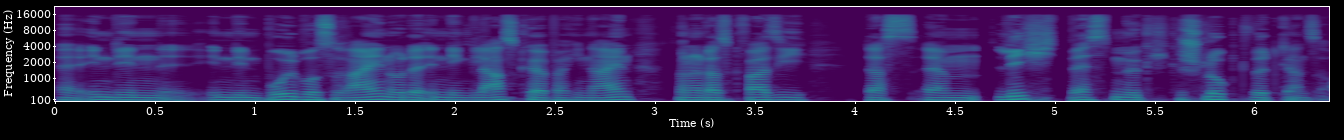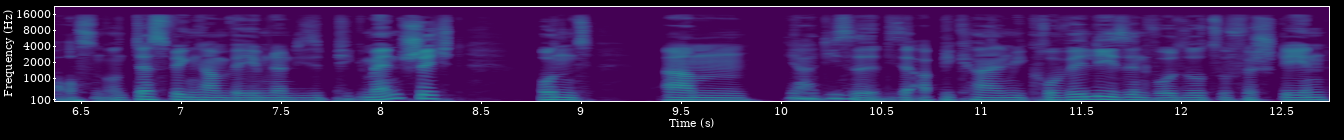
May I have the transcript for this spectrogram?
äh, in den, in den Bulbus rein oder in den Glaskörper hinein, sondern dass quasi das ähm, Licht bestmöglich geschluckt wird ganz außen. Und deswegen haben wir eben dann diese Pigmentschicht und ähm, ja, diese, diese apikalen Mikrovilli sind wohl so zu verstehen,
